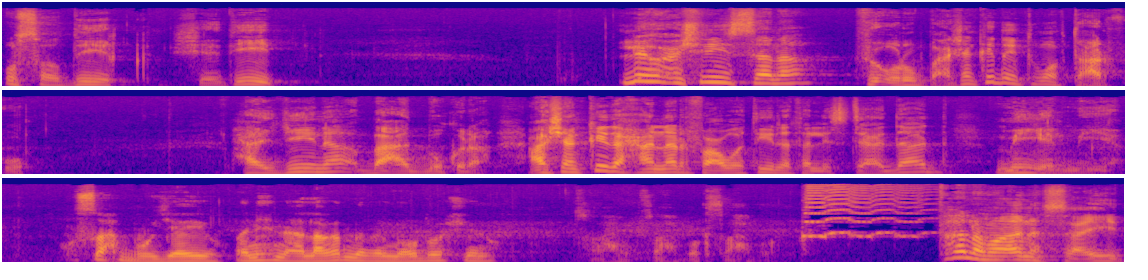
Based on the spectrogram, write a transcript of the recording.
وصديق شديد. له عشرين سنة في أوروبا. عشان كده أنتم ما بتعرفوه. هيجينا بعد بكرة. عشان كده حنرفع وتيرة الاستعداد مية المية. وصاحبه جاي ونحن علاقتنا بالموضوع شنو؟ صاحب صاحبك صاحبك. طالما أنا سعيد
